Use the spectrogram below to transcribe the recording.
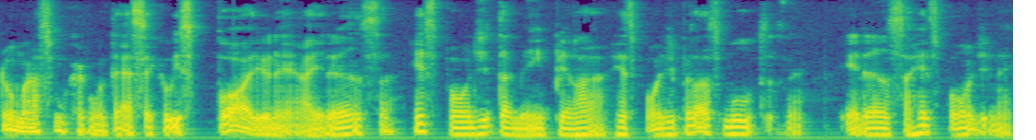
No máximo que acontece é que o espólio, né, a herança, responde também pela, responde pelas multas, né? Herança responde, né?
